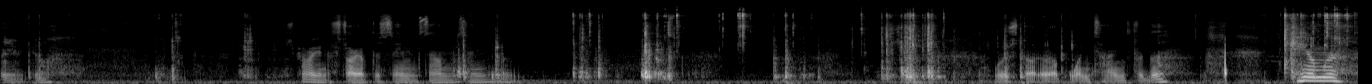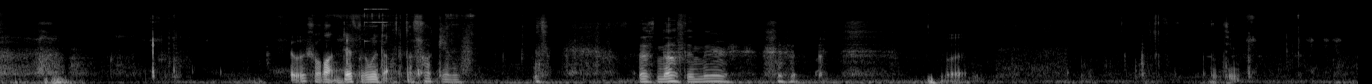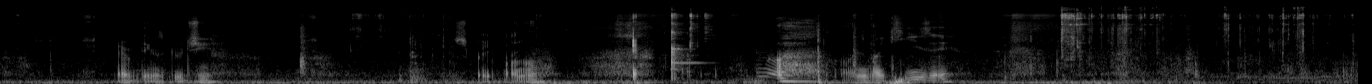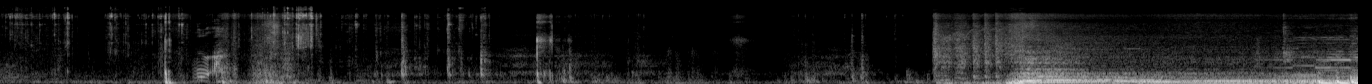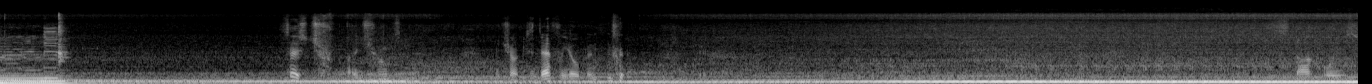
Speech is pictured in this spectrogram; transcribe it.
There we go. It's probably gonna start up the same and sound the same, but we'll start her up one time for the camera. It looks a lot different without the fucking. There's nothing there. but I think everything's Gucci. I need my keys, eh? Ugh. It says tr my trunk's my trunk is definitely open. Stock boys.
